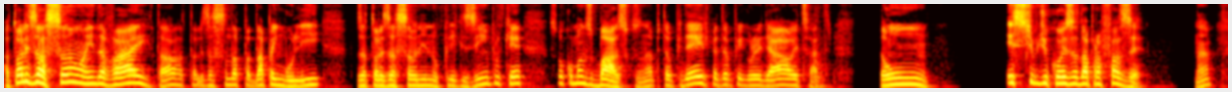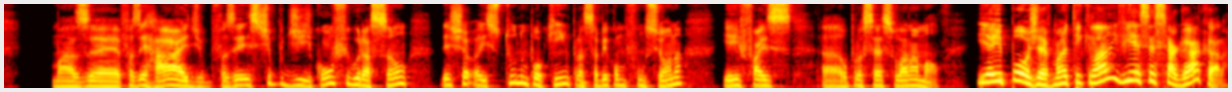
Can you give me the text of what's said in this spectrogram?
Atualização ainda vai, tá? Atualização dá pra, dá pra engolir, fazer atualização ali no cliquezinho, porque são comandos básicos, né? PT update, PT upgrade out, etc. Então, esse tipo de coisa dá para fazer, né? Mas é, fazer RAID, fazer esse tipo de configuração, deixa estuda um pouquinho para saber como funciona e aí faz uh, o processo lá na mão. E aí, pô, Jeff, mas eu tenho que ir lá enviar SSH, cara.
